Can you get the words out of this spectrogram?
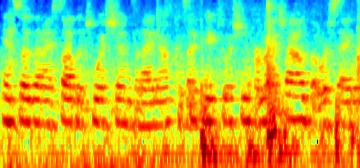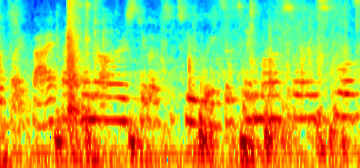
And so then I saw the tuitions, and I know because I pay tuition for my child, but we're saying it's like $5,000 to go to two existing Montessori schools.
